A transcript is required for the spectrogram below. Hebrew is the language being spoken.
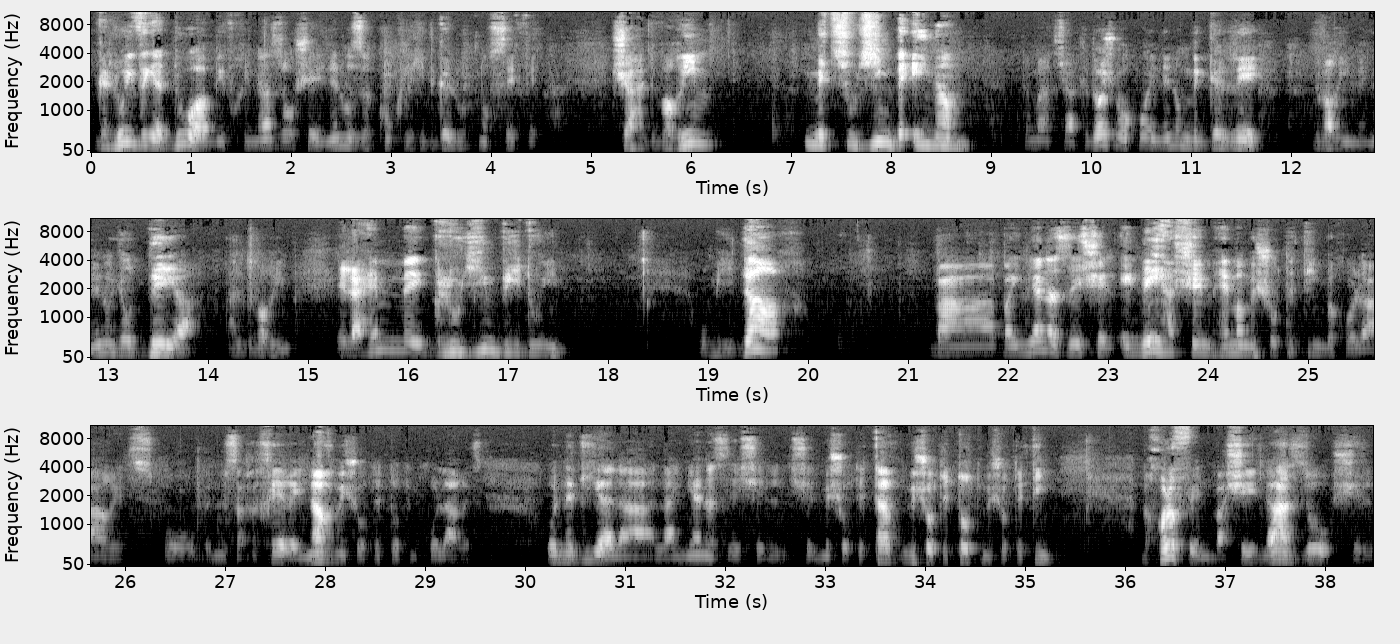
גלוי וידוע בבחינה זו שאיננו זקוק להתגלות נוספת שהדברים מצויים בעינם. זאת אומרת שהקדוש ברוך הוא איננו מגלה דברים איננו יודע על דברים אלא הם גלויים וידועים מאידך בעניין הזה של עיני השם הם המשוטטים בכל הארץ או בנוסח אחר עיניו משוטטות בכל הארץ. עוד נגיע לעניין הזה של, של משוטטיו, משוטטות משוטטים. בכל אופן בשאלה הזו של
